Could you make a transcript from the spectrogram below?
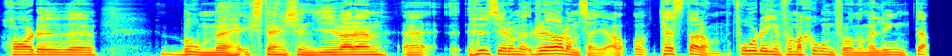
Har du eh, boom-extension-givaren. Eh, hur ser de Rör de sig? Och testa dem. Får du information från dem eller inte?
